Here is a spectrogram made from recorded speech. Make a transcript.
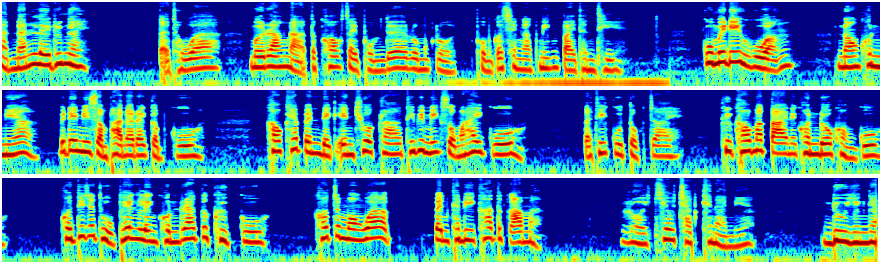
นาดนั้นเลยหรือไง แต่ทว่า เมื่อร่างหนาตะคอกใส่ผมด้วยอารมณ์โกรธ ผมก็ชะงักนิ่งไปทันที กูไม่ได้หวง น้องคนเนี้ย ไม่ได้มีสัมพันธ์อะไรกับกู เขาแค่เป็นเด็กเอ็นชั่วคราวที่พี่มิกส่งมาให้กู แต่ที่กูตกใจ คือเขามาตายในคอนโดของกู คนที่จะถูกเพ่งเล็งคนแรกก็คือกู เขาจะมองว่าเป็นคดีฆาตกรรมอะรอยเขี้ยวชัดขนาดเนี้ย ดูยังไง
